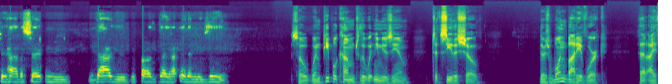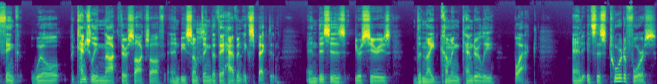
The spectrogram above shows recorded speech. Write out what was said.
to have a certain value because they are in a museum. So when people come to the Whitney Museum to see this show, there's one body of work that I think will potentially knock their socks off and be something that they haven't expected. And this is your series, The Night Coming Tenderly Black. And it's this tour de force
